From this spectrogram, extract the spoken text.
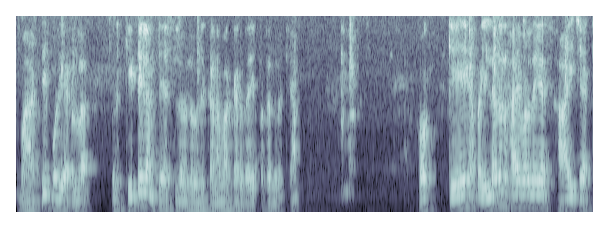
അപ്പോൾ അടിപൊളിയായിട്ടുള്ള ഒരു കിടിലം ടേസ്റ്റിലുള്ള ഒരു കണവാക്കരുത് ഇപ്പം തന്നെ വെക്കാം. ഓക്കെ അപ്പോൾ എല്ലാവരും ഹായ് പറഞ്ഞേ. യെസ് ഹായ് ചേട്ട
